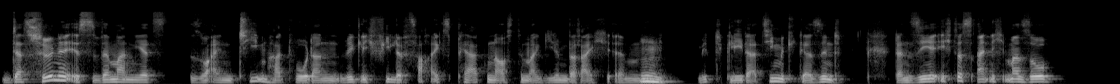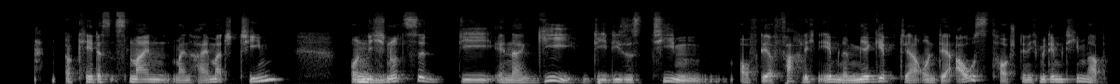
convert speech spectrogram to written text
Das Schöne ist, wenn man jetzt so ein Team hat, wo dann wirklich viele Fachexperten aus dem agilen Bereich ähm, hm, Mitglieder, Teammitglieder sind, dann sehe ich das eigentlich immer so, okay, das ist mein, mein Heimatteam und ich hm, nutze die Energie, die dieses Team auf der fachlichen Ebene mir gibt, ja, und der Austausch, den ich mit dem Team habe,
